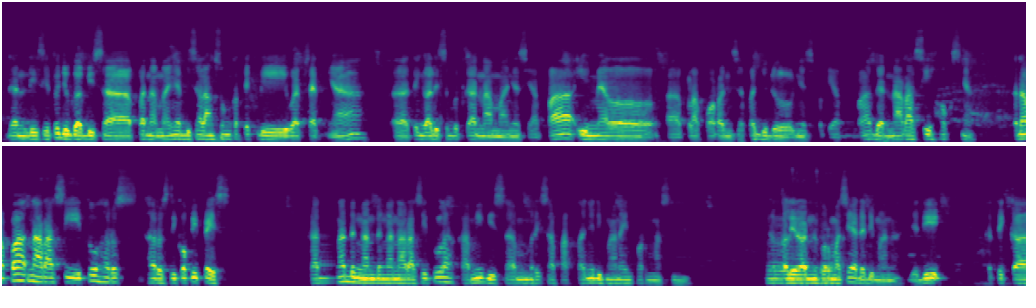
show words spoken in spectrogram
Dan di situ juga bisa apa namanya bisa langsung ketik di websitenya, uh, tinggal disebutkan namanya siapa, email uh, pelaporan siapa, judulnya seperti apa, dan narasi hoaxnya. Kenapa narasi itu harus harus di copy paste? Karena dengan dengan narasi itulah kami bisa memeriksa faktanya di mana informasinya. Kekeliruan hmm, informasi ada di mana. Jadi ketika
